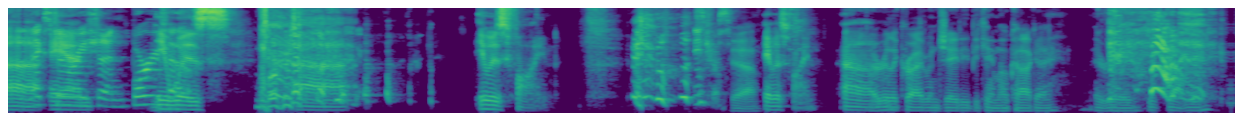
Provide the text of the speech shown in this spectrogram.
Uh, next and generation boruto It was uh, it was fine. interesting yeah. It was fine. Um, I really cried when JD became Hokage. It really just got me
